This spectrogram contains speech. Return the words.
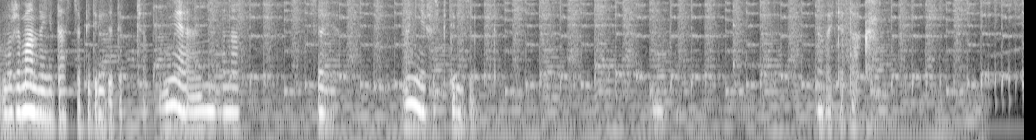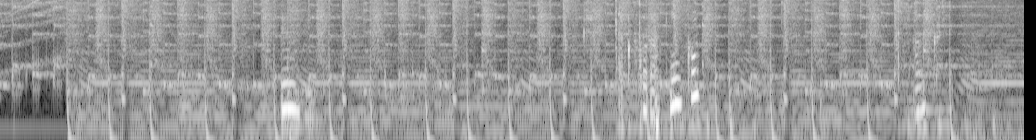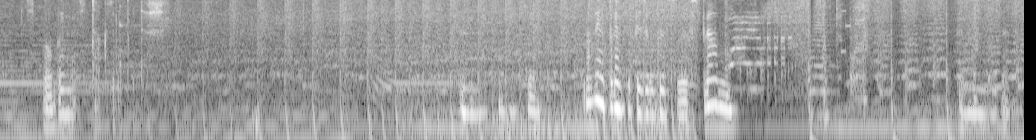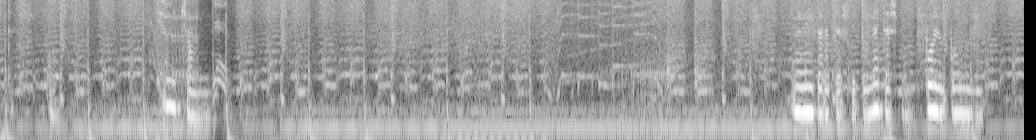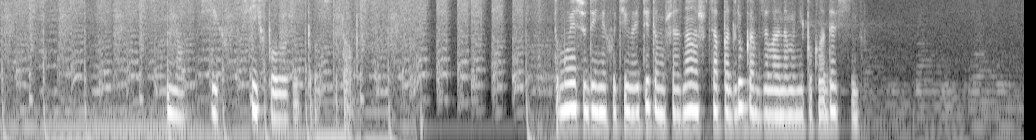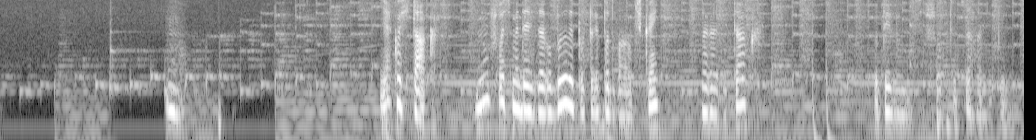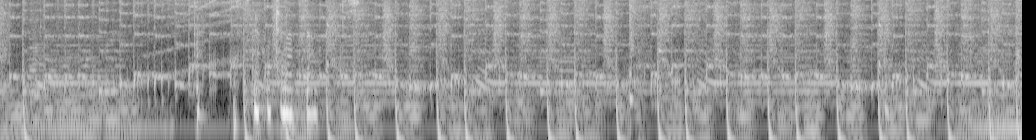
Може, манну їй вдасться підрізати хоча б. Ні, вона це. Ну ні, щось підрізувати. Так, акуратненько. Так. Спробуємо ось так зробити ще. Ну, він, в принципі, зробив свою справу. Нічого. Зараз теж відповне, теж по-любому. Ну, всіх, всіх положив просто добре. Тому я сюди й не хотіла йти, тому що я знала, що ця падлюка зелена мені покладе всіх. Ну. Якось так. Ну, щось ми десь заробили по три по два очки. Наразі так. Подивимося, що тут взагалі було. Щось не хочу замкнутися.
